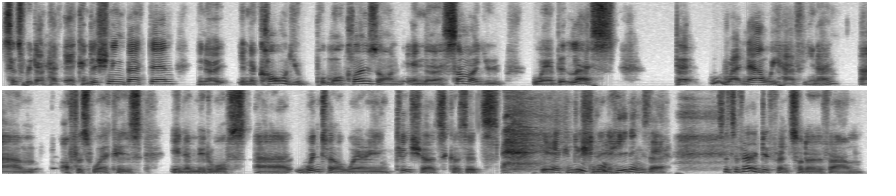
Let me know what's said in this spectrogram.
since we don't have air conditioning back then, you know, in the cold, you put more clothes on. In the summer, you wear a bit less. But right now we have, you know, um, office workers in the middle of uh, winter wearing t-shirts because it's the air conditioning and the heating's there. So it's a very different sort of um,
